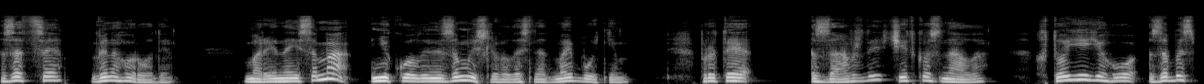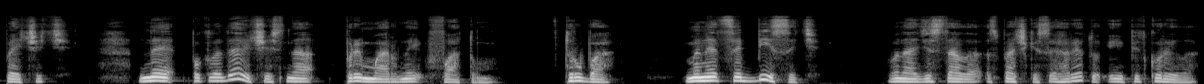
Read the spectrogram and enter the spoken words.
за це винагороди. Марина і сама ніколи не замислювалась над майбутнім, проте завжди чітко знала, хто їй його забезпечить, не покладаючись на примарний фатум. Труба. Мене це бісить. Вона дістала з пачки сигарету і підкорила.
